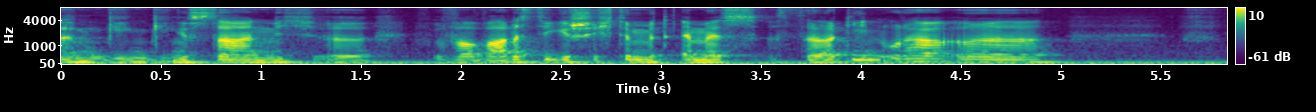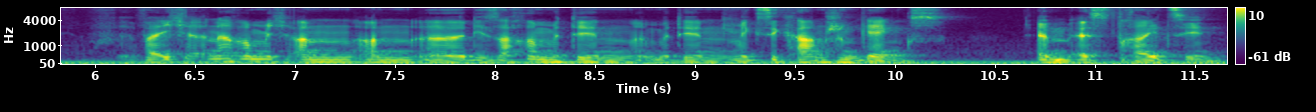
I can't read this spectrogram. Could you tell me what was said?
Ähm, ging ging es da nicht, äh war war das die Geschichte mit MS-13 oder, äh weil ich erinnere mich an an, äh, die Sache mit den mit den mexikanischen Gangs. MS-13.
